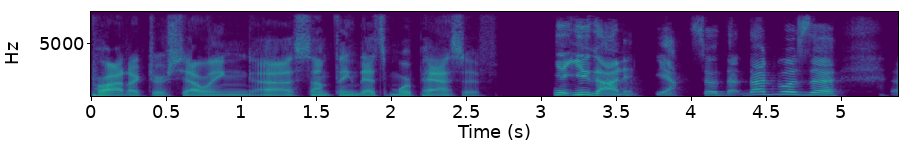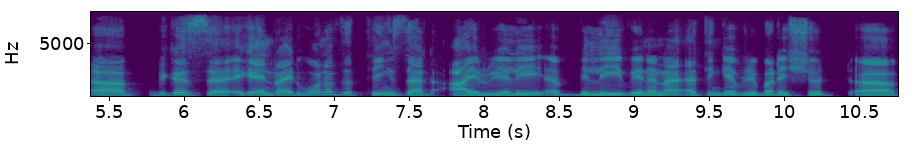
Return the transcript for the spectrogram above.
product or selling uh, something that's more passive you got it. Yeah. So that, that was uh, uh, because, uh, again, right, one of the things that I really uh, believe in, and I, I think everybody should uh,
